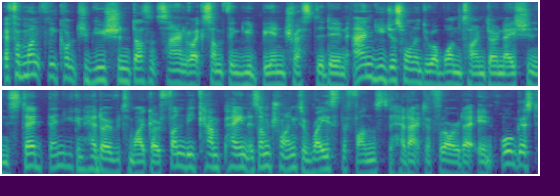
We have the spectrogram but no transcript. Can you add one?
If a monthly contribution doesn't sound like something you'd be interested in and you just want to do a one-time donation instead, then you can head over to my GoFundMe campaign as I'm trying to raise the funds to head out to Florida in August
